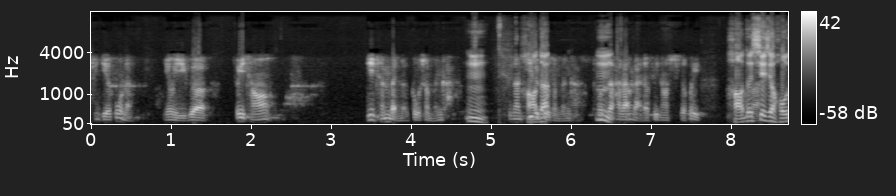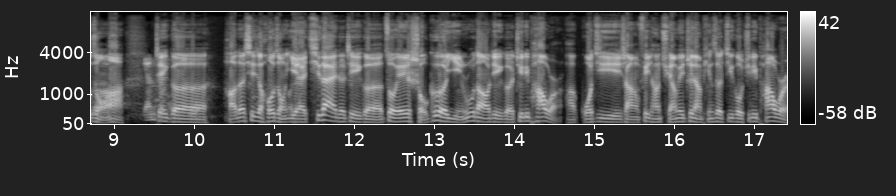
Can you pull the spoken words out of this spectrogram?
春节后呢，用一个非常低成本的购车门槛，嗯，非常低的购车门槛，同时还能买到非常实惠。好的，谢谢侯总啊。这个好的，谢谢侯总，也期待着这个作为首个引入到这个 GD Power 啊，国际上非常权威质量评测机构 GD Power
